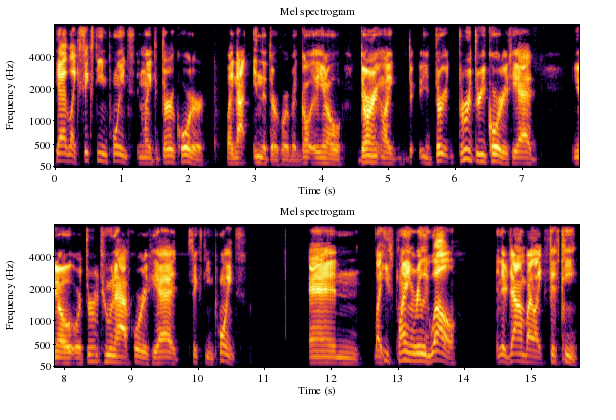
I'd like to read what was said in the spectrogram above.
He had like 16 points in like the third quarter, like not in the third quarter, but go, you know, during like th- thir- through three quarters, he had, you know, or through two and a half quarters, he had 16 points, and like he's playing really well, and they're down by like 15,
